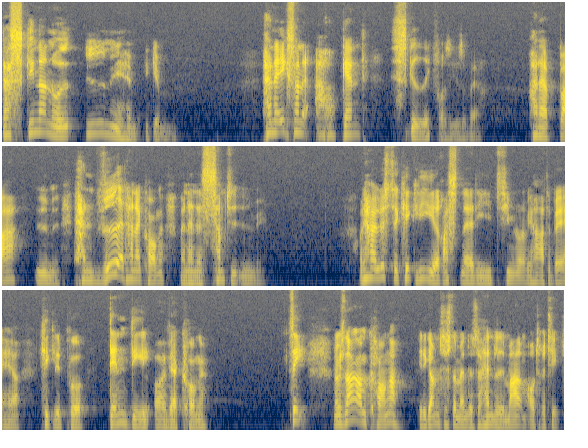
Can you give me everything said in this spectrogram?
Der skinner noget ydmyghed igennem. Han er ikke sådan arrogant sked, ikke for at sige så værd. Han er bare ydmyg. Han ved, at han er konge, men han er samtidig ydmyg. Og det har jeg lyst til at kigge lige resten af de 10 minutter, vi har tilbage her. Kigge lidt på den del af at være konge. Se, når vi snakker om konger i det gamle testamente, så handler det meget om autoritet.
